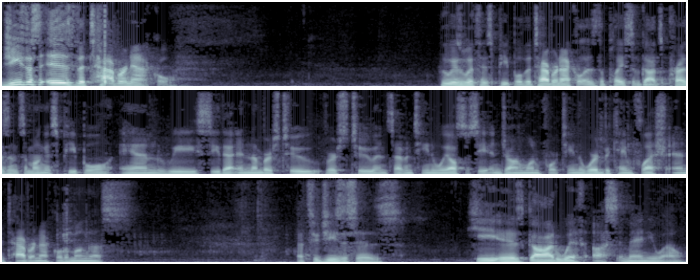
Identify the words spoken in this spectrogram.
Jesus is the tabernacle who is with his people. The tabernacle is the place of God's presence among his people, and we see that in Numbers 2, verse 2 and 17. We also see it in John 1 14. The Word became flesh and tabernacled among us. That's who Jesus is. He is God with us, Emmanuel.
